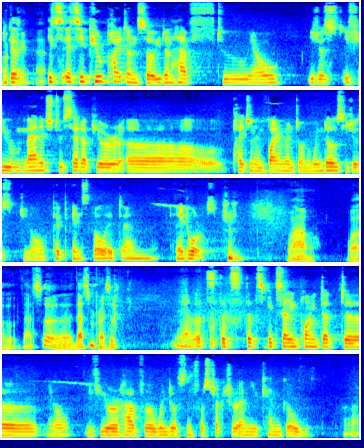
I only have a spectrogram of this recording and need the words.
Because okay. Uh, it's it's a pure Python, so you don't have to you know you just if you manage to set up your uh, Python environment on Windows, you just you know pip install it and, and it works. wow, well that's uh, that's impressive. Yeah, that's that's that's a big selling point. That uh, you know if you have a Windows infrastructure and you can go uh,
